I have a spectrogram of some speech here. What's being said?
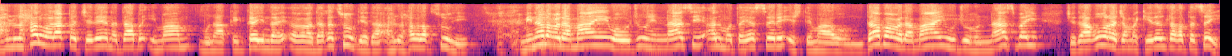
اهل الحل والعقد چې دی نه دا به امام مناقض کوي دغه څوک دی دا اهل الحل والعقد څوک دی من العلماء ووجوه الناس المتيسر اجتماعهم دا به علماء وجوه الناس به چې دا غوره جمع کېدل دغه تسي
